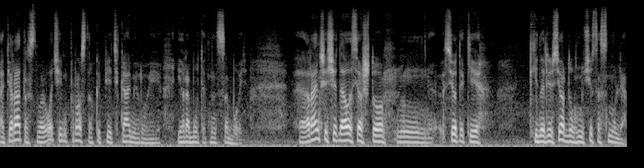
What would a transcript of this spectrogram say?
операторства, очень просто купить камеру и, и работать над собой. Раньше считалось, что все-таки кинорежиссер должен учиться с нуля.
